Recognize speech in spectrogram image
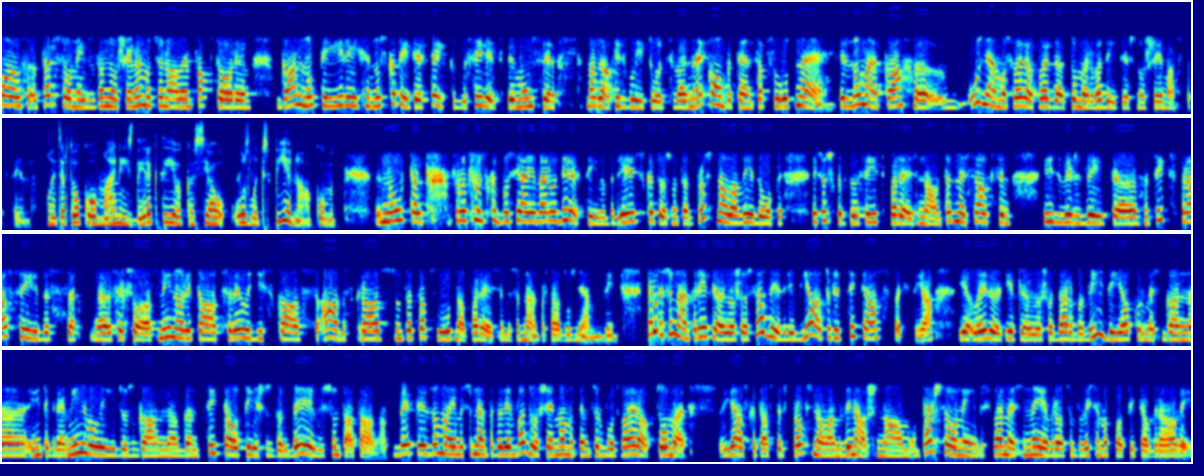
personības, gan no šiem emocionāliem faktoriem, gan nu, tīri nu, skatīties, teikt, ka sievietes pie mums ir mazāk izglītotas vai nekompetentas, absolūti nē. Es domāju, ka uh, uzņēmums vairāk vajadzētu tomēr vadīties no šiem aspektiem. Līdz ar to, ko mainīs direktīva, kas jau uzliks pienākumu. Nu, tad, protams, ka būs jāievēro direktīva, bet, ja es skatos no tāda profesionālā viedokļa, es uzskatu, ka tas īsti pareizi nav. Un tad mēs sāksim izvirzīt uh, citas prasības, uh, seksuālās minoritātes, reliģiskās, ādas krāsas, un tas absolūti nav pareizi, ja mēs runājam par tādu uzņēmumu vidi. Ja mēs runājam par iekļaujošo sabiedrību, jā, tur ir citi aspekti. Jā, ja, veidojot iekļaujošo darba vidi, jā, kur mēs gan uh, integrējam invalīdus, gan, uh, gan citautiešus, gan bēgļus un tā tālāk. Bet es domāju, ja mēs runājam par tādiem vadošiem amatiem, tur būtu vairāk tomēr jāskatās pēc profesionālām zināšanām un personības, lai mēs neiebraucam pavisam atkal citā grāvī.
